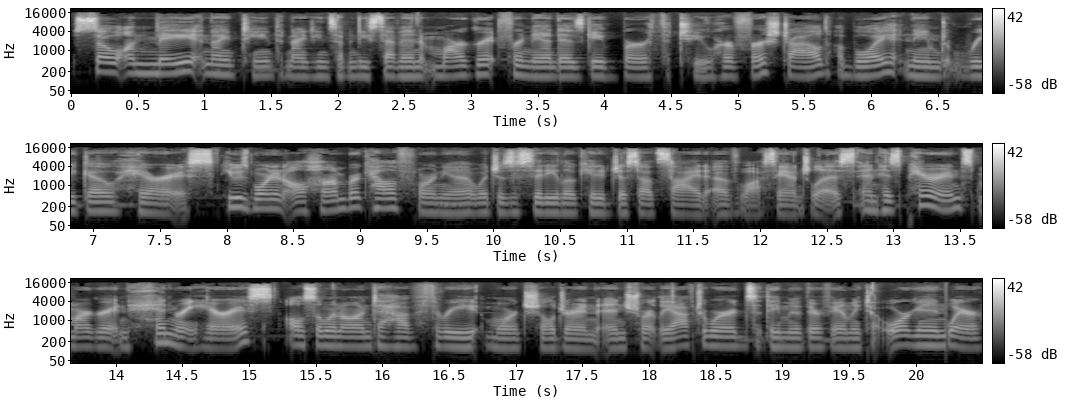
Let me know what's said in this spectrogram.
So, on May 19th, 1977, Margaret Fernandez gave birth to her first child, a boy named Rico Harris. He was born in Alhambra, California, which is a city located just outside of Los Angeles, and his parents, Margaret and Henry Harris, also went on to have three more children, and shortly afterwards, they moved their family to Oregon, where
